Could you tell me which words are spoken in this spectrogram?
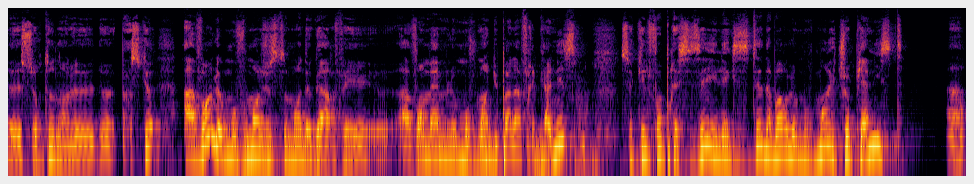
Euh, surtout dans le de- parce que avant le mouvement justement de Garvey, euh, avant même le mouvement du panafricanisme, ce qu'il faut préciser, il existait d'abord le mouvement éthiopianiste, hein,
